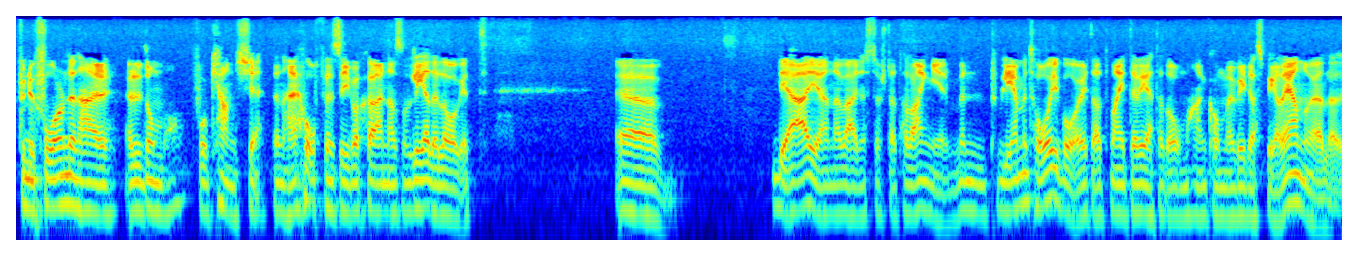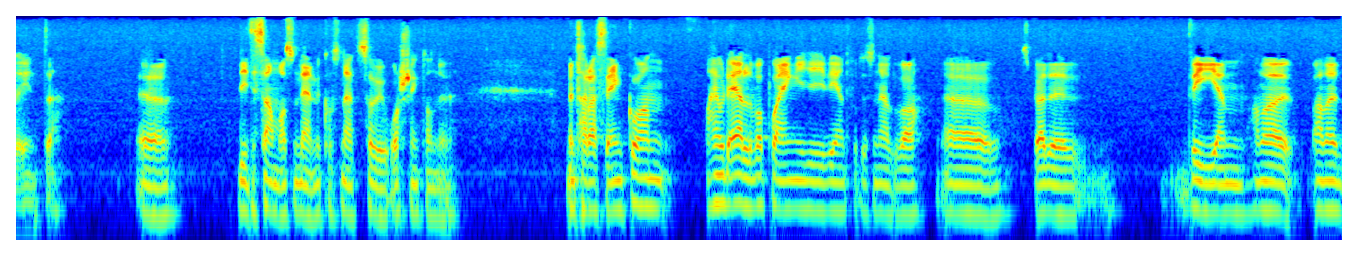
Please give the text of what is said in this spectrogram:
för nu får de den här, eller de får kanske den här offensiva stjärnan som leder laget. Uh, det är ju en av världens största talanger, men problemet har ju varit att man inte vetat om han kommer vilja spela i NHL eller inte. Eh, lite samma som det är med Kuznetsov i Washington nu. Men Tarasenko, han, han gjorde 11 poäng i JVM 2011. Eh, spelade VM, han har, han har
